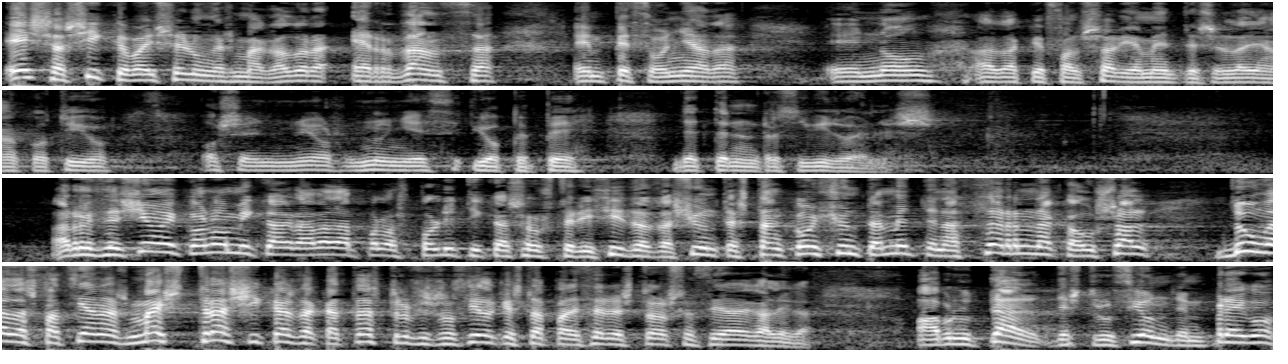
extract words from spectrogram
Esa sí que vai ser unha esmagadora herdanza empezoñada e non a da que falsariamente se laian a cotío o señor Núñez e o PP de tenen recibido eles. A recesión económica agravada polas políticas austericidas da Xunta están conxuntamente na cerna causal dunha das facianas máis tráxicas da catástrofe social que está a padecer a historia sociedade galega a brutal destrucción de emprego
